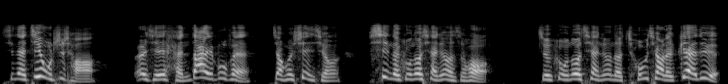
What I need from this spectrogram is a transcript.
现在进入职场，而且很大一部分将会申请新的工作签证的时候，这工作签证的抽签的概率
